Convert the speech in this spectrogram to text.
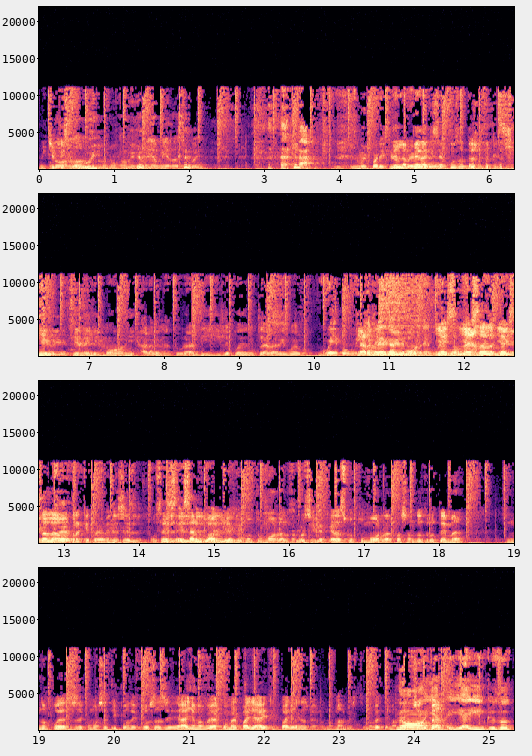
Pinche No, pisco. no, Uy. no, no mames, ya me dio miedo ese güey. Es muy parecido. De la pero peda que se puso, te apuesto que sí, güey. Tiene limón y jarabe natural y le ponen clara de huevo. Huevo, güey. ¿Quién de huevo. pone Y ahí, huevo? y ahí está, y ahí está O la sea, otra que también es el, o sea, es- el- es el- saludable, el viaje ¿no? con tu morra. A lo mejor si viajaras con tu morra, pasando a otro tema, no puedes hacer como ese tipo de cosas de, ah, yo me voy a comer para allá y tú para allá y nos vemos. No mames, tú no vete, manda No, ya- y ahí incluso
